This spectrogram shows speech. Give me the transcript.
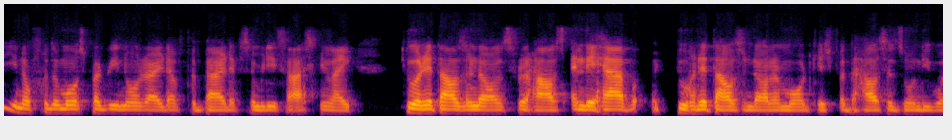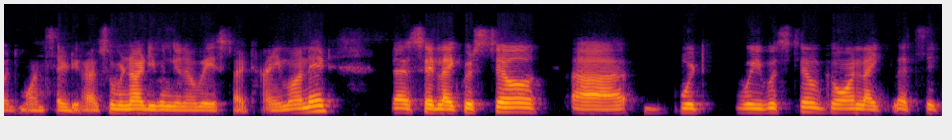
you know for the most part we know right off the bat if somebody's asking like two hundred thousand dollars for a house and they have a two hundred thousand dollar mortgage, but the house is only worth one seventy five. So we're not even going to waste our time on it. I said like we're still uh would we would still go on like let's say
